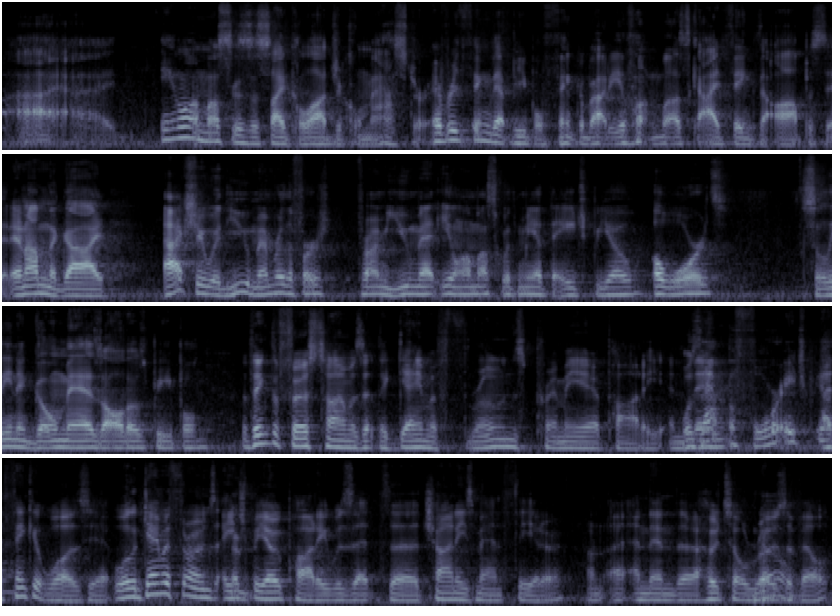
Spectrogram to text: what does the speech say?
I, Elon Musk is a psychological master. Everything that people think about Elon Musk, I think the opposite. And I'm the guy. Actually, with you, remember the first time you met Elon Musk with me at the HBO Awards? Selena Gomez, all those people. I think the first time was at the Game of Thrones premiere party. And Was then, that before HBO? I think it was, yeah. Well, the Game of Thrones HBO party was at the Chinese Mann Theater, uh, and then the Hotel Roosevelt.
